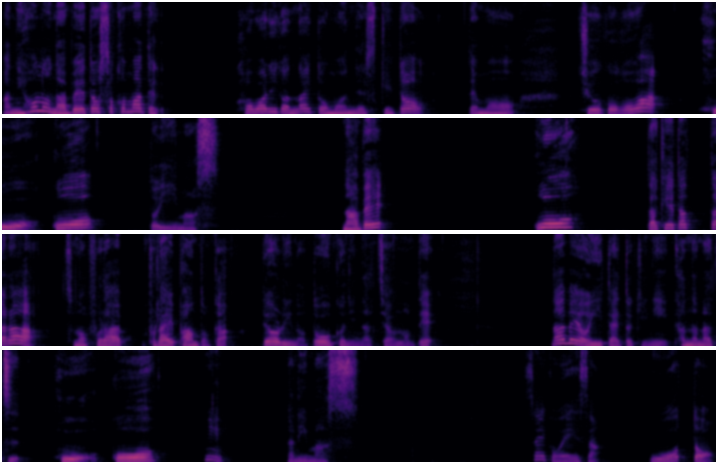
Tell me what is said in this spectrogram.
まあ、日本の鍋とそこまで変わりがないと思うんですけど、でも、中国語は、火锅と言います。鍋、锅だけだったら、そのフライフライパンとか料理の道具になっちゃうので、鍋を言いたいときに必ず、火锅になります。最後 A さん、我懂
